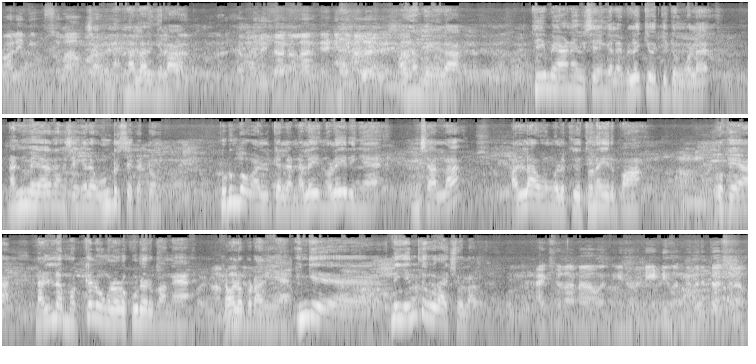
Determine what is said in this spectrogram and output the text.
வலைக்கம் நல்லா இருக்கீங்களா? அல்ஹம்துலில்லா அலமதுல்லா தீமையான விஷயங்களை விலக்கி வைக்கட்டும் உங்களை. நன்மையான விஷயங்களை ஒன்று சேர்க்கட்டும். குடும்ப வாழ்க்கையில் நிலை நுழையிறீங்க. இன்ஷால்லா அல்லாஹ் உங்களுக்கு துணை இருப்பான். ஓகேயா? நல்ல மக்கள் உங்களோட கூட இருப்பாங்க. கவலைப்படாதீங்க. இங்கே நீங்கள் எந்த ஊர் ஆக்சுவலாக ஆக்சுவலாக நான் வந்து என்னோட நேட்டிவ் வந்து விருத்தாச்சலம்.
